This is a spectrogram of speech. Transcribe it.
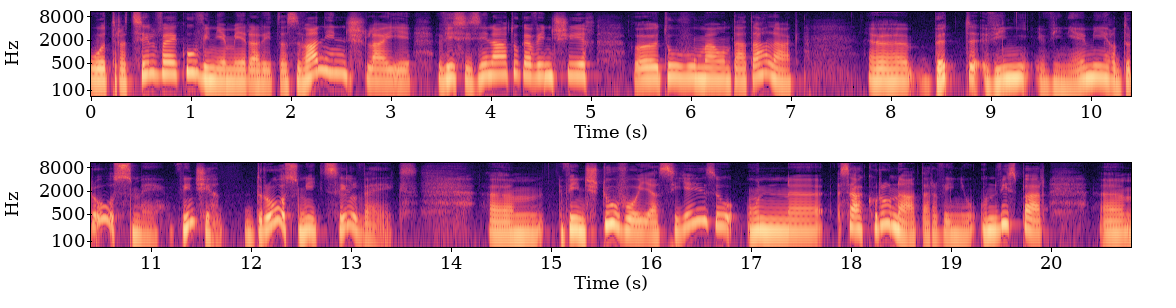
otra cilvēku, viņam ir arī tas zvaniņš, lai visi zinātu, ka viņš ir uh, tuvumā un tā tālāk. Uh, bet viņ, viņiem ir drosme, viņš ir drosmīgs cilvēks. Um, viņš tuvojas Jēzu un uh, sāk runāt ar viņu un vispār uh, um,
